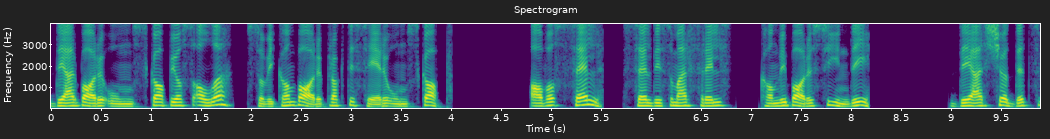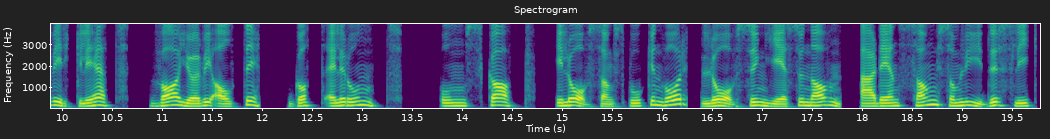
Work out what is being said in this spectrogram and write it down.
Det er bare ondskap i oss alle, så vi kan bare praktisere ondskap. Av oss selv, selv de som er frelst, kan vi bare syndig. Det er kjøddets virkelighet. Hva gjør vi alltid, godt eller ondt? Ondskap. I lovsangsboken vår, Lovsyng Jesu navn, er det en sang som lyder slik,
